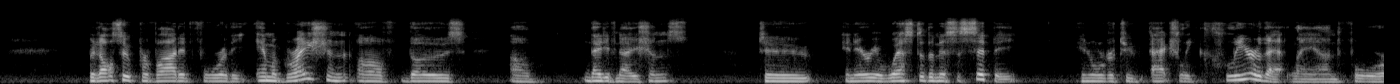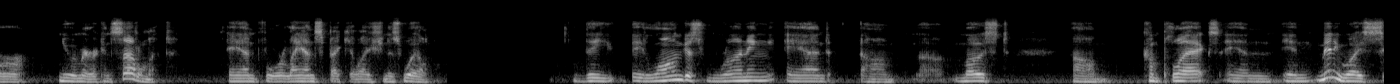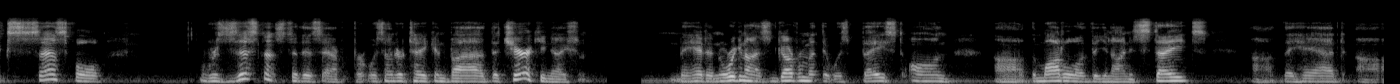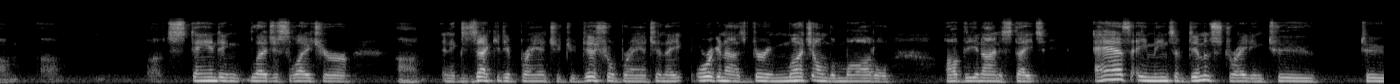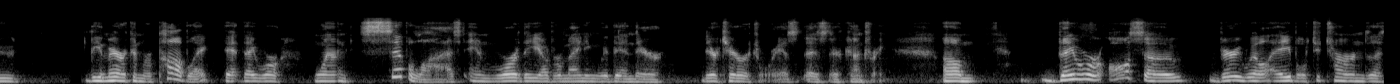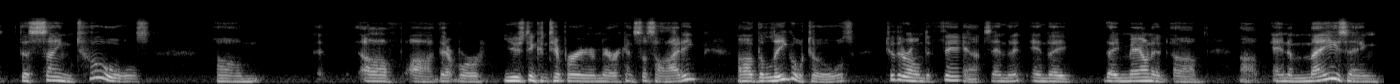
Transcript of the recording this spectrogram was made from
but also provided for the immigration of those uh, native nations to an area west of the Mississippi in order to actually clear that land for new American settlement and for land speculation as well. The, the longest running and um, uh, most um, complex and in many ways successful resistance to this effort was undertaken by the Cherokee Nation. They had an organized government that was based on uh, the model of the United States. Uh, they had um, a standing legislature, uh, an executive branch, a judicial branch, and they organized very much on the model of the United States as a means of demonstrating to to the American Republic that they were one civilized and worthy of remaining within their their territory as, as their country. Um, they were also very well able to turn the, the same tools um, of uh, that were used in contemporary American society, uh, the legal tools, to their own defense, and the, and they they mounted uh, uh an amazing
